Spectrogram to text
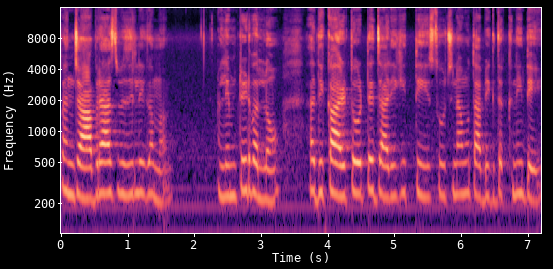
ਪੰਜਾਬ ਰਾਜ ਬਿਜਲੀ ਨਿਗਮ ਲਿਮਟਿਡ ਵੱਲੋਂ ਅਧਿਕਾਰ ਤੌਰ ਤੇ ਜਾਰੀ ਕੀਤੀ ਸੂਚਨਾ ਮੁਤਾਬਿਕ ਦੱਖਣੀ ਦੇ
